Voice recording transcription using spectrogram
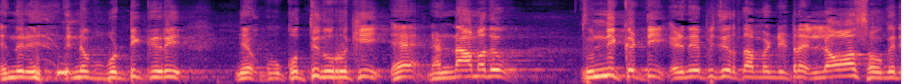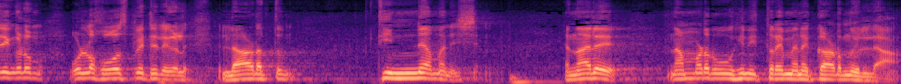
എന്തിന് നിന്നെ പൊട്ടിക്കീറി കൊത്തി നുറുക്കി ഏ? രണ്ടാമത് തുന്നിക്കെട്ടി എഴുന്നേപ്പിച്ച് നിർത്താൻ വേണ്ടിയിട്ടുള്ള എല്ലാ സൗകര്യങ്ങളും ഉള്ള ഹോസ്പിറ്റലുകൾ. എല്ലായിടത്തും തിന്ന മനുഷ്യൻ. എന്നാൽ നമ്മുടെ റൂഹിന് ഇത്രയും മെനക്കാടൊന്നുമില്ല.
